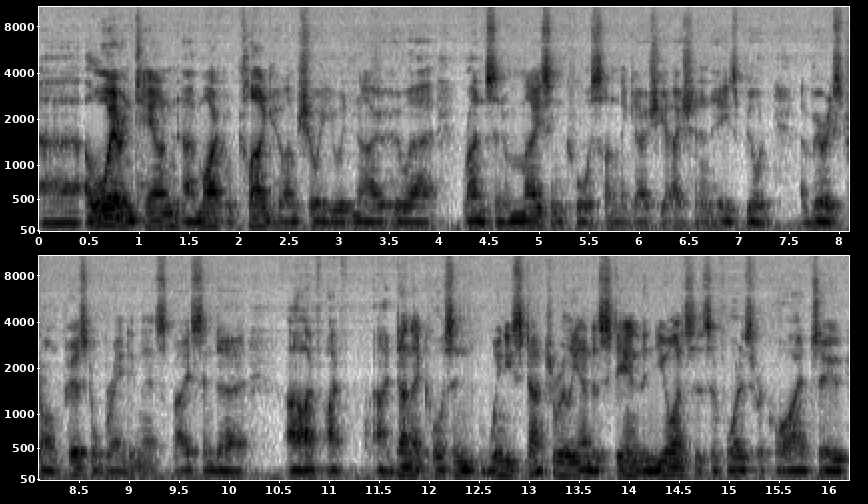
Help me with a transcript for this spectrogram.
uh, uh, a lawyer in town, uh, Michael Clug, who I'm sure you would know, who uh, runs an amazing course on negotiation, and he's built a very strong personal brand in that space. And uh, I've, I've uh, done that course, and when you start to really understand the nuances of what is required to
